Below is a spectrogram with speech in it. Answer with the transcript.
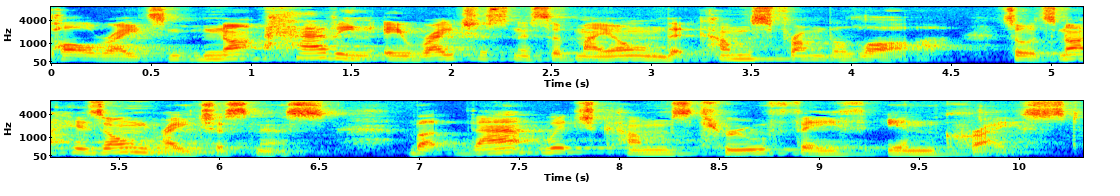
Paul writes, not having a righteousness of my own that comes from the law. So it's not his own righteousness, but that which comes through faith in Christ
